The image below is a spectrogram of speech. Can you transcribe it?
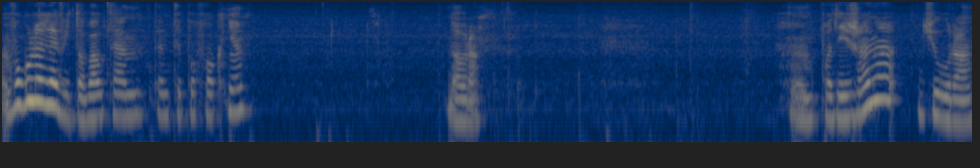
W ogóle lewitował ten, ten typ oknie. Dobra. Podejrzana dziura.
